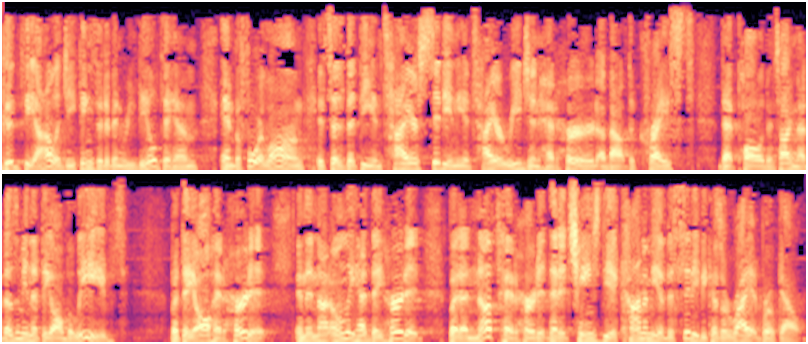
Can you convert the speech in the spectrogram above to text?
good theology, things that had been revealed to him. And before long, it says that the entire city and the entire region had heard about the Christ that Paul had been talking about. It doesn't mean that they all believed, but they all had heard it. And then not only had they heard it, but enough had heard it that it changed the economy of the city because a riot broke out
